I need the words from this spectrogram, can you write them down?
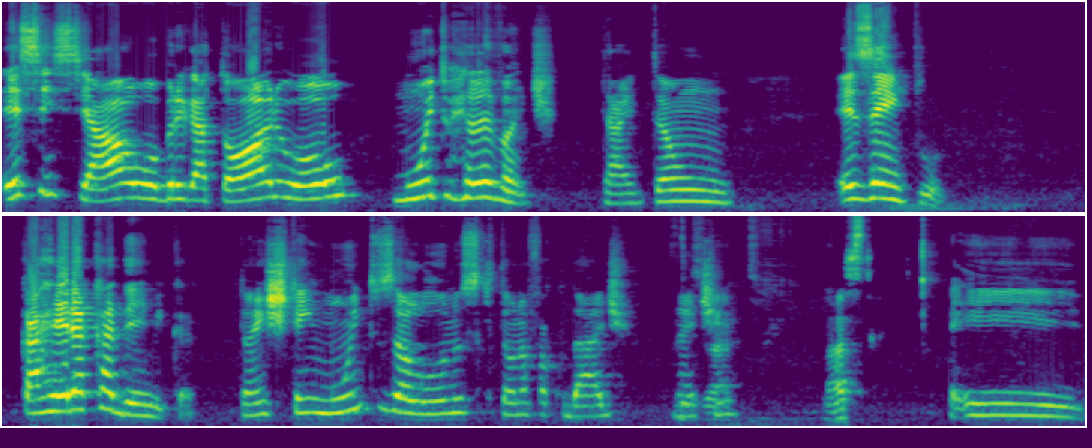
essencial, obrigatório ou muito relevante, tá? Então, exemplo, carreira acadêmica. Então, a gente tem muitos alunos que estão na faculdade, né, Exato. Bastante. E,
